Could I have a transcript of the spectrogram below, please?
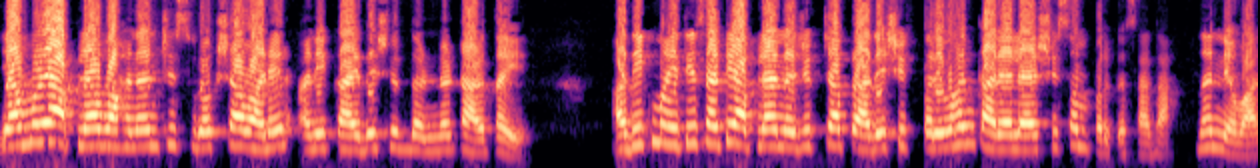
यामुळे आपल्या वाहनांची सुरक्षा वाढेल आणि कायदेशीर दंड टाळता येईल. अधिक माहितीसाठी आपल्या नजीकच्या प्रादेशिक परिवहन कार्यालयाशी संपर्क साधा. धन्यवाद.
